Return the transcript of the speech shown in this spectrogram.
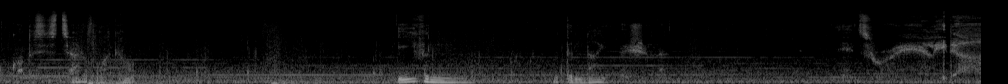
Oh god, this is terrible. I can't. Even with the night vision, it's really dark.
